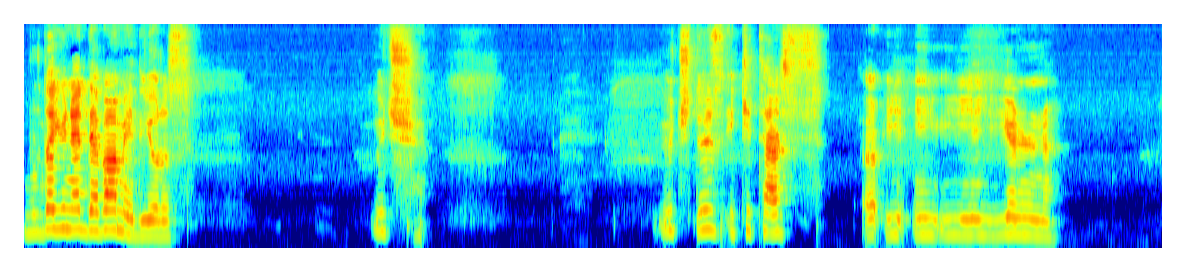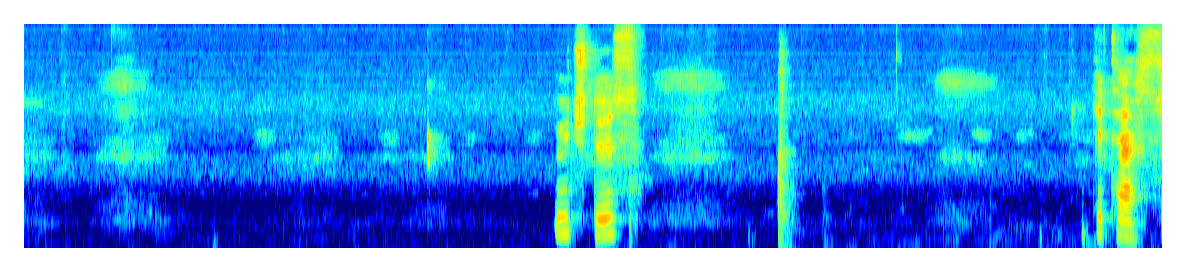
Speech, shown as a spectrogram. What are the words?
Burada yine devam ediyoruz. 3 3 düz 2 ters yönünü üç düz iki ters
